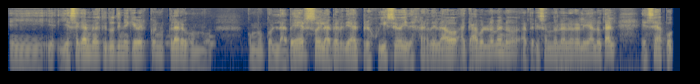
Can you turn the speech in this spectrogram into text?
Y, y, ese cambio de actitud tiene que ver con, claro, como como con la perso y la pérdida del prejuicio y dejar de lado, acá por lo menos, aterrizándolo a la realidad local, ese apocalipsis.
